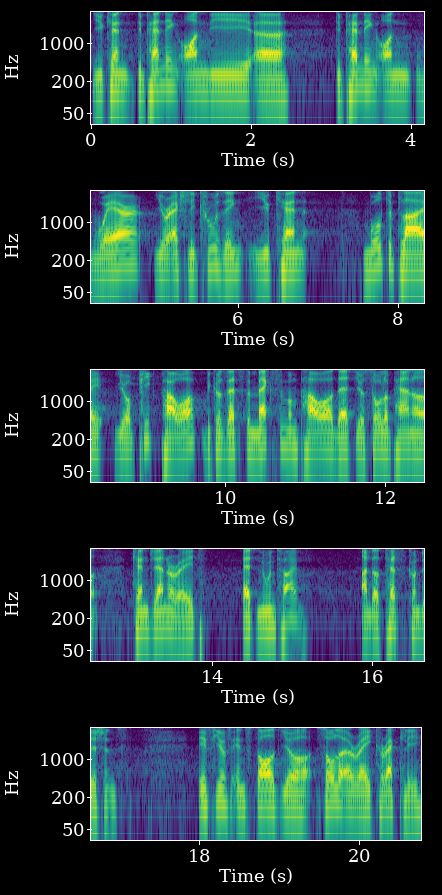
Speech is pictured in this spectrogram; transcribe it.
You can, depending on the uh, depending on where you're actually cruising, you can multiply your peak power because that's the maximum power that your solar panel can generate at noontime under test conditions. If you've installed your solar array correctly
